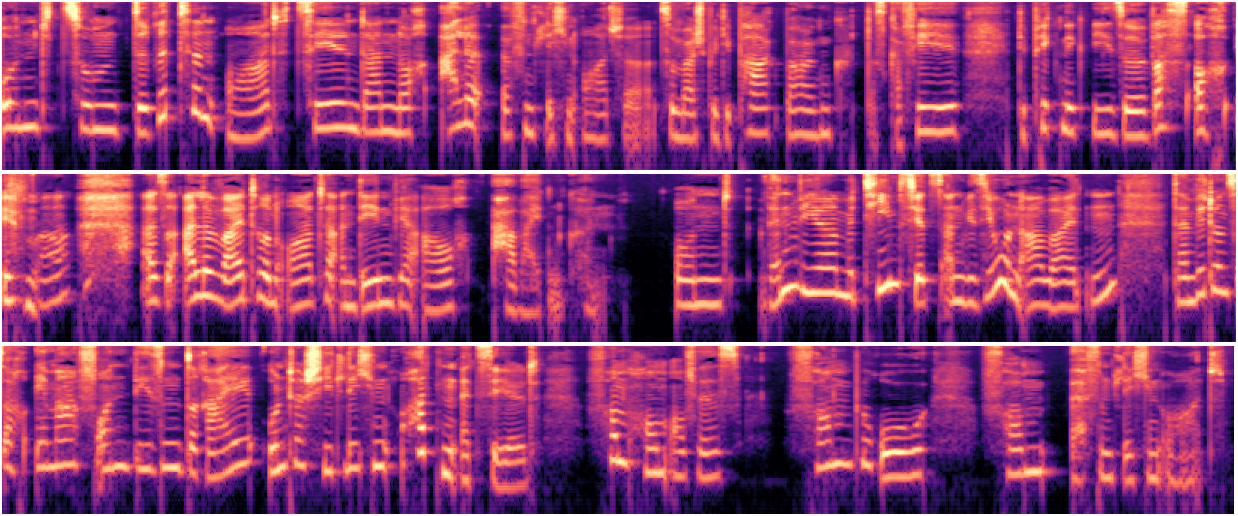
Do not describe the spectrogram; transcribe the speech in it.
Und zum dritten Ort zählen dann noch alle öffentlichen Orte, zum Beispiel die Parkbank, das Café, die Picknickwiese, was auch immer. Also alle weiteren Orte, an denen wir auch arbeiten können. Und wenn wir mit Teams jetzt an Visionen arbeiten, dann wird uns auch immer von diesen drei unterschiedlichen Orten erzählt. Vom Homeoffice, vom Büro, vom öffentlichen Ort.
